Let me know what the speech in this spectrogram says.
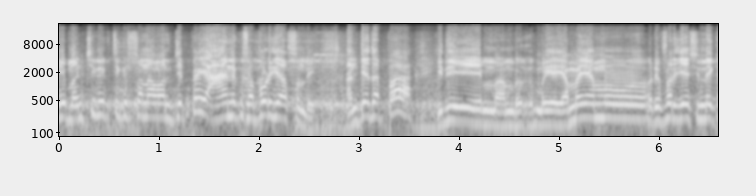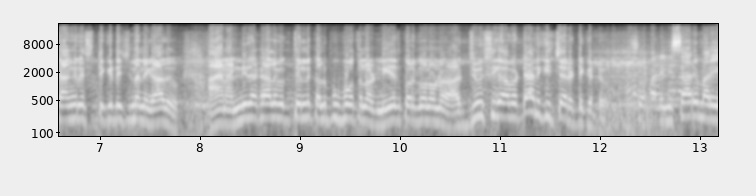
ఈ మంచి వ్యక్తికి ఇస్తున్నామని చెప్పి ఆయనకు సపోర్ట్ చేస్తుంది. అంతే తప్ప ఇది ఎంఐఎం రిఫర్ చేసింది కాంగ్రెస్ టికెట్ ఇచ్చిందని కాదు. ఆయన అన్ని రకాల వ్యక్తులను కలుపుకుపోతున్నాడు. నియోజకవర్గంలో ఉన్నాడు అది చూసి కాబట్టి ఆయనకి ఇచ్చారు టికెట్. సో మరి ఈసారి మరి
